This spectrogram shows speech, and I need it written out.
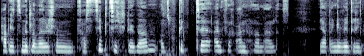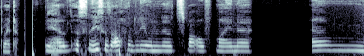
Habe jetzt mittlerweile schon fast 70 Wiedergaben, also bitte einfach anhören alles. Ja, dann gehen wir direkt weiter. Ja, das nächste ist auch von Leon, zwar auf meine, ähm,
